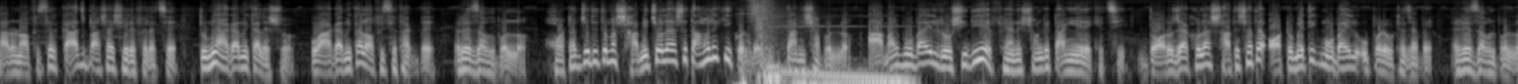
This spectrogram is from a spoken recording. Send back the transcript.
কারণ অফিসের কাজ বাসায় সেরে ফেলেছে। তুমি আগামীকাল এসো, ও আগামীকাল অফিসে থাকবে। রেজাউল বলল, হঠাৎ যদি তোমার স্বামী চলে আসে তাহলে কি করবে? তানিশা বলল, আমার মোবাইল রশি দিয়ে ফ্যানের সঙ্গে টাঙিয়ে রেখেছি। দরজা খোলার সাথে সাথে অটোমেটিক মোবাইল উপরে উঠে যাবে। রেজাউল বলল,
